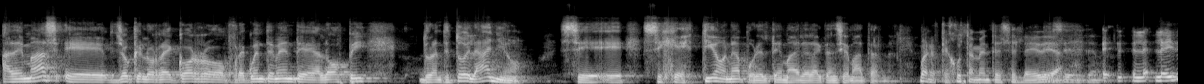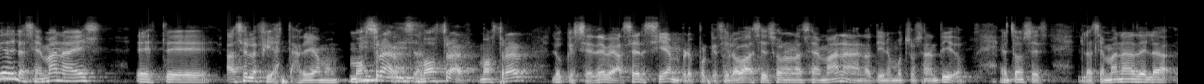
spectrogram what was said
Además, eh, yo que lo recorro frecuentemente al HOSPI, durante todo el año se, eh, se, gestiona por el tema de la lactancia materna. Bueno, que justamente esa es la idea. Eh, la idea de la semana es este, hacer la fiesta, digamos, mostrar, mostrar, mostrar lo que se debe hacer siempre, porque si lo va a hacer solo una semana no tiene mucho sentido. Entonces, la semana de la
